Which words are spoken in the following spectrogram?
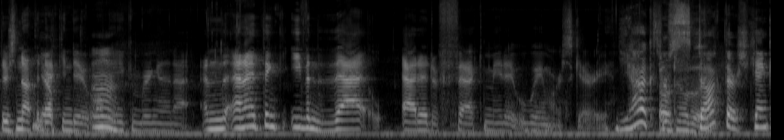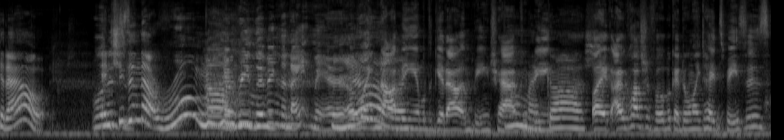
There's nothing I can do. Only mm. he can bring in that, and and I think even that added effect made it way more scary. Yeah, because Oh, they're totally. stuck there. She can't get out. Well, and she's in that room. Uh, and reliving the nightmare of like not being able to get out and being trapped. Oh and my being, gosh. Like I'm claustrophobic. I don't like tight spaces.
